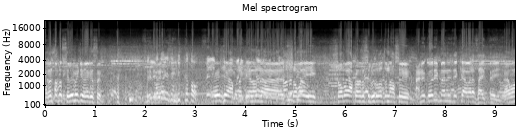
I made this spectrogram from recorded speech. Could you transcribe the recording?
এখন তো আপনার সেলিব্রিটি হয়ে গেছেন। এই যে আপনাকে এখন সবাই সবাই আপনার কাছে সেলফি তোলার জন্য আসে। আমি গরিব মানুষ দেখে আমার সাহিত্য এবং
